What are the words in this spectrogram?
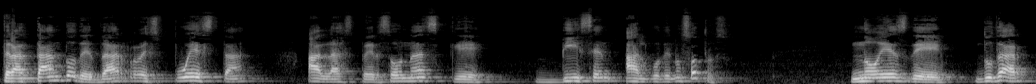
tratando de dar respuesta a las personas que dicen algo de nosotros. No es de dudar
